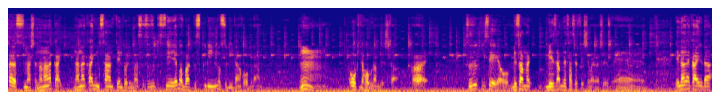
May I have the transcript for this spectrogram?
彼は進みました。7回。7回にも3点取ります。鈴木誠也のバックスクリーンのスリーランホームラン。うん。大きなホームランでした。はい。鈴木誠也を目覚め目覚めさせてしまいましたですね。7回裏、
